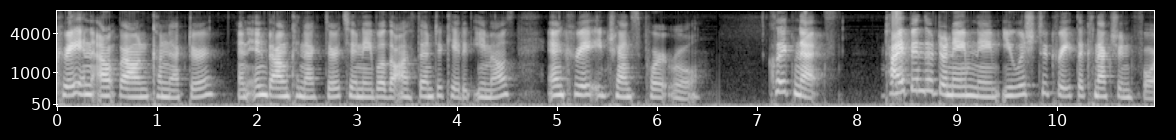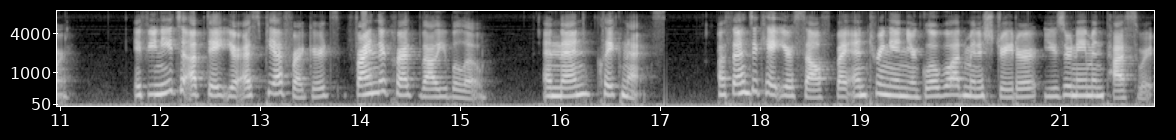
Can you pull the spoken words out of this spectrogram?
create an outbound connector, an inbound connector to enable the authenticated emails, and create a transport rule. Click Next. Type in the domain name you wish to create the connection for. If you need to update your SPF records, find the correct value below, and then click Next. Authenticate yourself by entering in your Global Administrator username and password.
